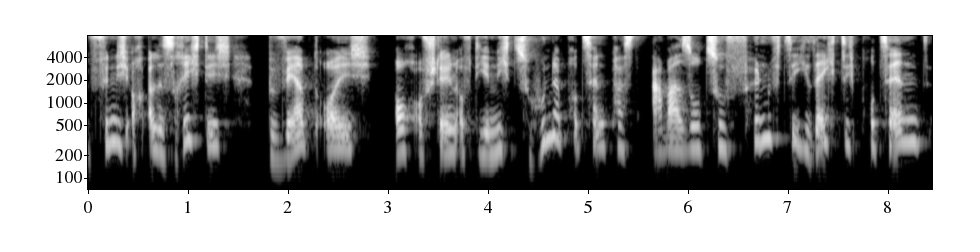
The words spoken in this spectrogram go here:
Finde ich auch alles richtig. Bewerbt euch auch auf Stellen, auf die ihr nicht zu 100 Prozent passt, aber so zu 50, 60 Prozent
